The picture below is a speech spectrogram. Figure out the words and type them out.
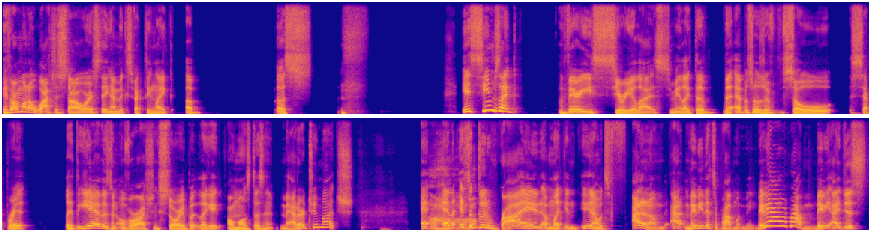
if I'm gonna watch a Star Wars thing, I'm expecting like a a. It seems like very serialized to me. Like the the episodes are so separate. Like yeah, there's an overarching story, but like it almost doesn't matter too much. And, and it's a Uh-huh. good ride. I'm like, you know, it's I don't know. I, maybe that's a problem with me. Maybe I have a problem. Maybe I just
